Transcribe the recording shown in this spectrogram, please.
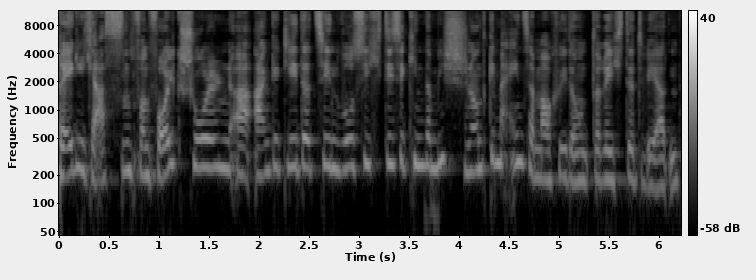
Regelklassen von Volksschulen äh, angegliedert sind, wo sich diese Kinder mischen und gemeinsam auch wieder unterrichtet werden.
